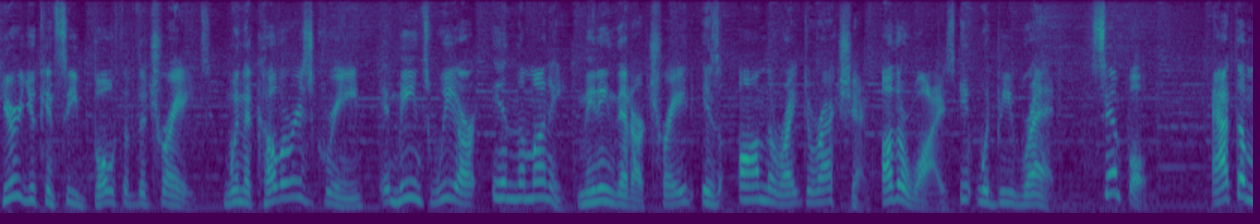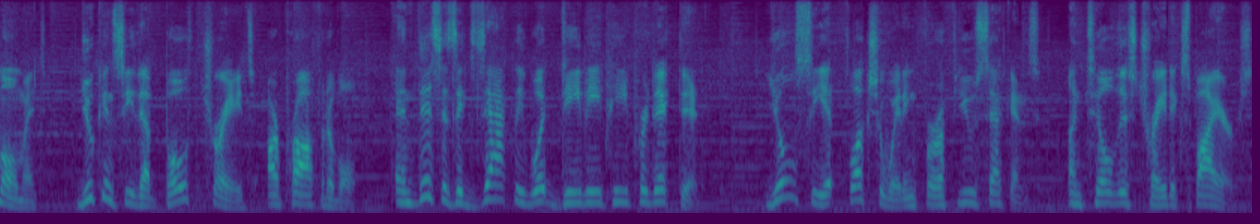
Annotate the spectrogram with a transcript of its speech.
Here you can see both of the trades. When the color is green, it means we are in the money, meaning that our trade is on the right direction. Otherwise, it would be red. Simple. At the moment, you can see that both trades are profitable. And this is exactly what DBP predicted. You'll see it fluctuating for a few seconds until this trade expires.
